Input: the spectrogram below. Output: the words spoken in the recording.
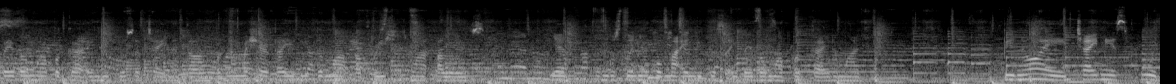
iba-ibang mga pagkain dito sa Chinatown. Pag namasyal kayo dito mga capricious, mga colors. Yan, kung gusto nyo kumain dito sa iba-ibang mga pagkain ng mga Pinoy, Chinese food.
